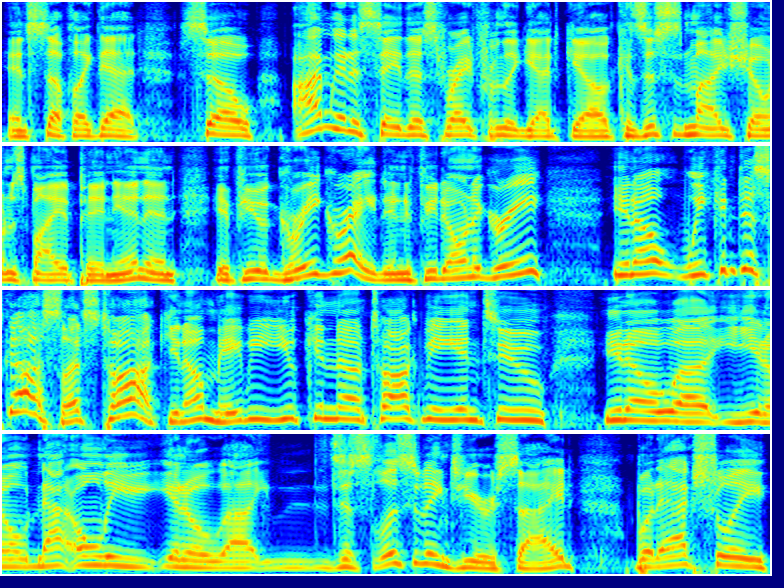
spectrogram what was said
and stuff like that. So I'm going to say this right from the get go because this is my show and it's my opinion. And if you agree, great. And if you don't agree, you know, we can discuss. Let's talk. You know, maybe you can uh, talk me into you know uh, you know not only you know just listening to your side, but actually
